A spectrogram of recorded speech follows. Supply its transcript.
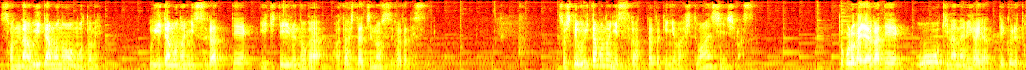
そんな浮いたものを求め浮いたものにすがって生きているのが私たちの姿です。そして浮いたものにすがった時には一安心します。ところがやがて大きな波がやってくると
